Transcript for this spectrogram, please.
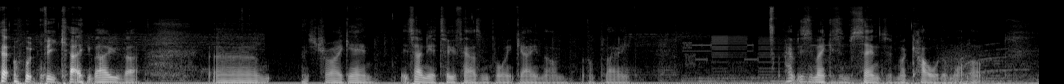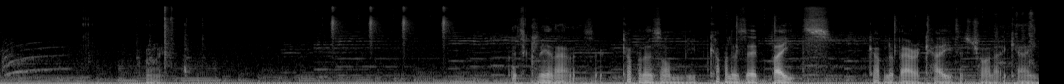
that would be game over. Um, let's try again. It's only a 2,000 point game that I'm, I'm playing. I hope this is making some sense with my cold and whatnot. Right. Let's clear that. Let's a couple of zombie, couple of Z baits, couple of barricades. Let's try that again.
